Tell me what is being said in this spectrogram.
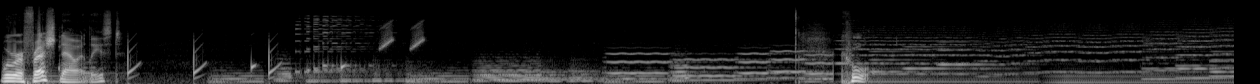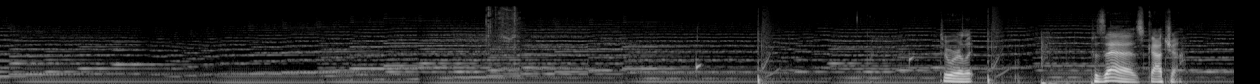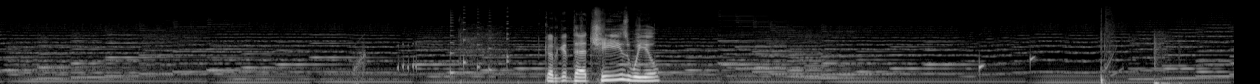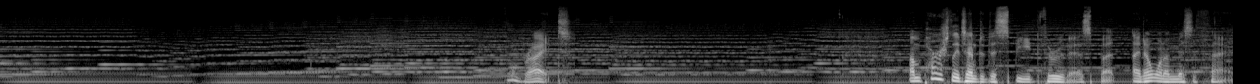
We're refreshed now, at least. Cool. Too early. Pizzazz, gotcha. Gotta get that cheese wheel. Right. I'm partially tempted to speed through this, but I don't want to miss a thing.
